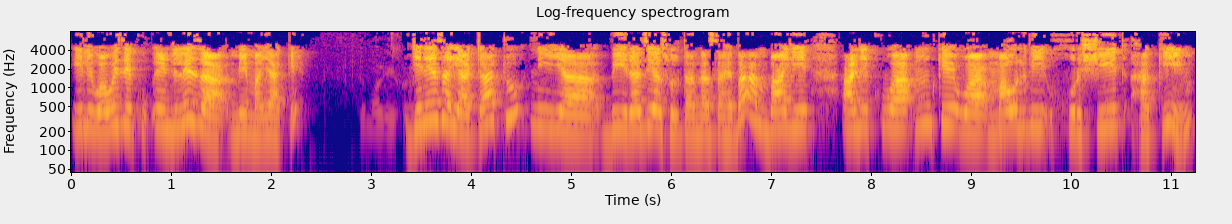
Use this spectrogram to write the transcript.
ili waweze kuendeleza mema yake jeneza ya tatu ni ya birazia sultana sahiba ambaye alikuwa mke wa maulvi khurshid hakim.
